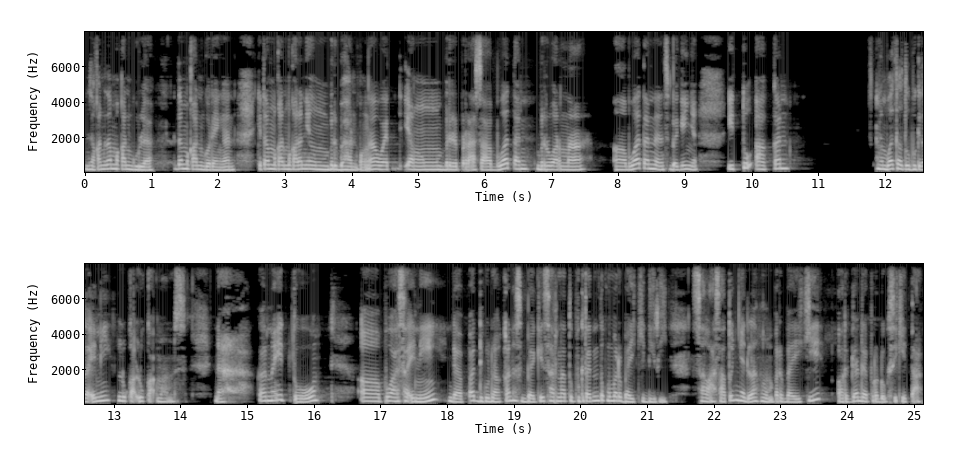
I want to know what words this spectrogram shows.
Misalkan kita makan gula, kita makan gorengan, kita makan makanan yang berbahan pengawet, yang berperasa buatan, berwarna uh, buatan dan sebagainya. Itu akan membuat sel tubuh kita ini luka-luka, mams. Nah, karena itu uh, puasa ini dapat digunakan sebagai sarana tubuh kita untuk memperbaiki diri. Salah satunya adalah memperbaiki organ reproduksi kita.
